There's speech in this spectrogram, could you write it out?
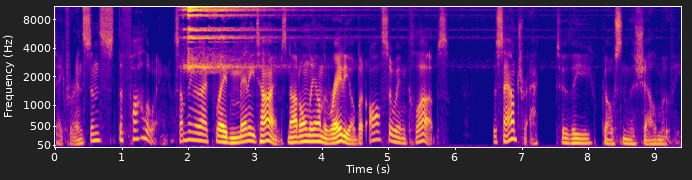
Take, for instance, the following something that I've played many times, not only on the radio, but also in clubs the soundtrack to the Ghost in the Shell movie.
